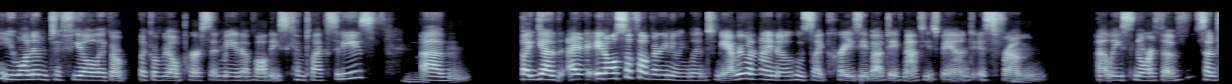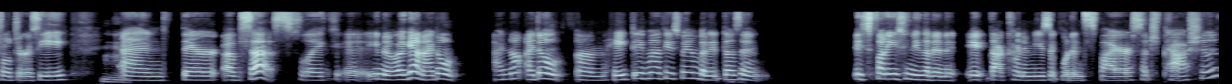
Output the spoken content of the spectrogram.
you want him to feel like a like a real person made of all these complexities. Mhm. Um, but yeah, I, it also felt very New England to me. Everyone I know who's like crazy about Dave Matthews Band is from at least north of Central Jersey, Mhm. and they're obsessed. Like, uh, you know, again, I don't, I not, I don't um, hate Dave Matthews Band, but it doesn't. It's funny to me that in it, that kind of music would inspire such passion.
